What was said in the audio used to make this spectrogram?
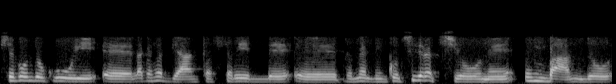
secondo cui eh, la Casa Bianca starebbe eh, prendendo in considerazione un bando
